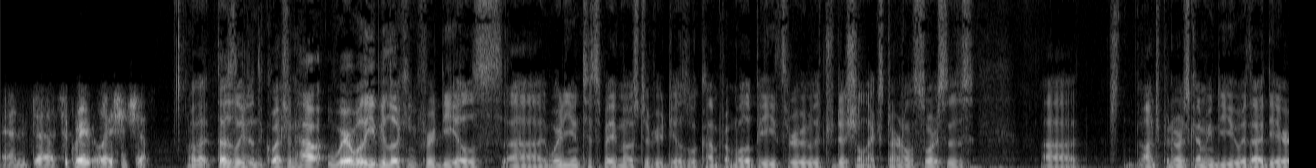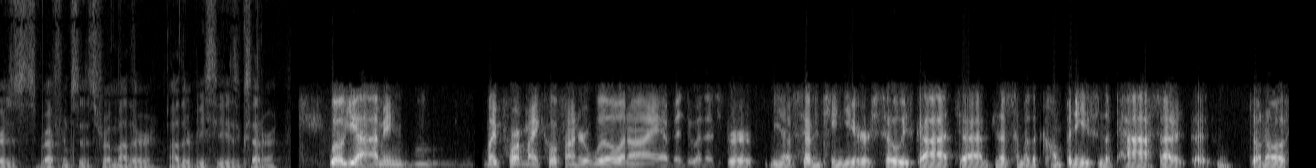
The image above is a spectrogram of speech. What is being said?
and uh, it's a great relationship. Well, that does lead into the question: How, where will you be looking for deals? Uh, where do you anticipate most of your deals will come from? Will it be through the traditional external sources, uh, entrepreneurs coming to you with ideas, references from other other VCs, et cetera? Well, yeah. I mean, my part, my co-founder Will and I have been doing this for you know 17 years. So we've got uh, you know some of the companies in the past. I don't know if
